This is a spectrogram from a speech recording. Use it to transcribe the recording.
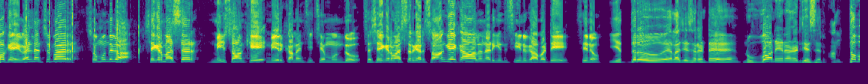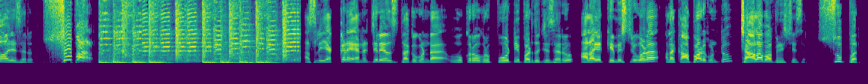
Okay well done super so ముందుగా శేఖర్ మాస్టర్ మీ సాంగ్కి మీరు కమెంట్స్ ఇచ్చే ముందు సో శేఖర్ మాస్టర్ గారి సాంగే కావాలని అడిగింది సీను కాబట్టి సీను. ఇద్దరు ఎలా చేశారంటే నువ్వా నేను అనేది చేశారు. అంత బాగా చేశారు. సూపర్ అసలు ఎక్కడ ఎనర్జీ లెవెల్స్ తగ్గకుండా ఒకరు ఒకరు పోటీ పడుతూ చేశారు. అలాగే కెమిస్ట్రీ కూడా అలా కాపాడుకుంటూ చాలా బాగా ఫినిష్ చేశారు. సూపర్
